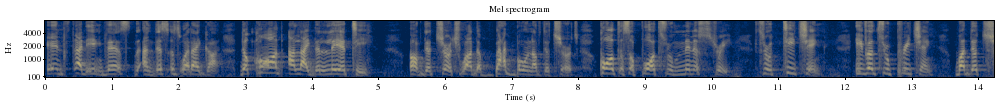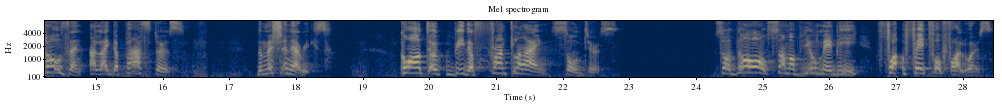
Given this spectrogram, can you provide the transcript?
in studying this, and this is what I got the called are like the laity of the church, who are the backbone of the church, called to support through ministry, through teaching, even through preaching. But the chosen are like the pastors, the missionaries, called to be the frontline soldiers so, though some of you may be faithful followers,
